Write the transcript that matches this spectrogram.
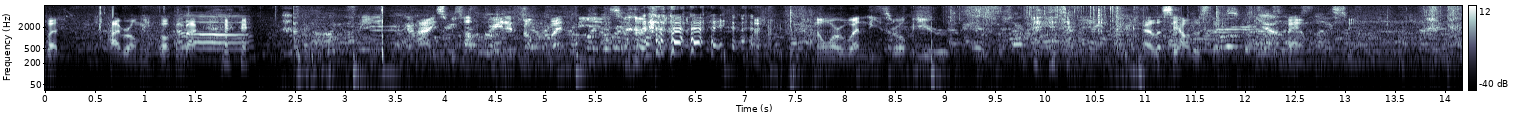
But hi, Romy, welcome back. Guys, we upgraded from Wendy's. no more Wendy's are up here. Alright, let's see how this tastes. Yeah. Bam, let's see.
